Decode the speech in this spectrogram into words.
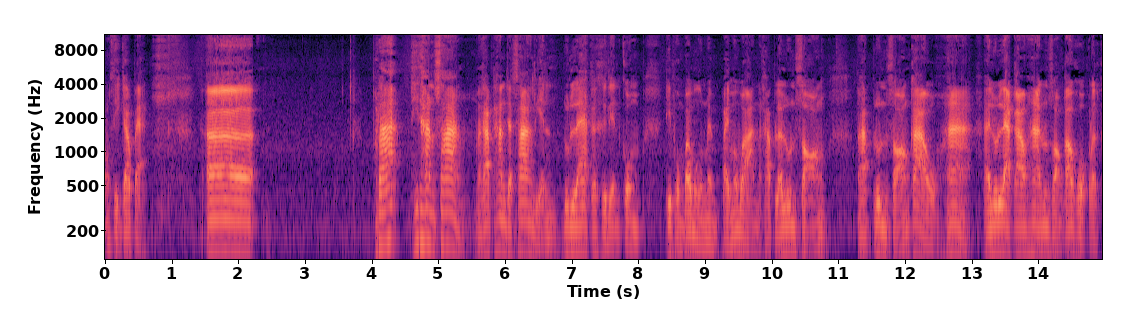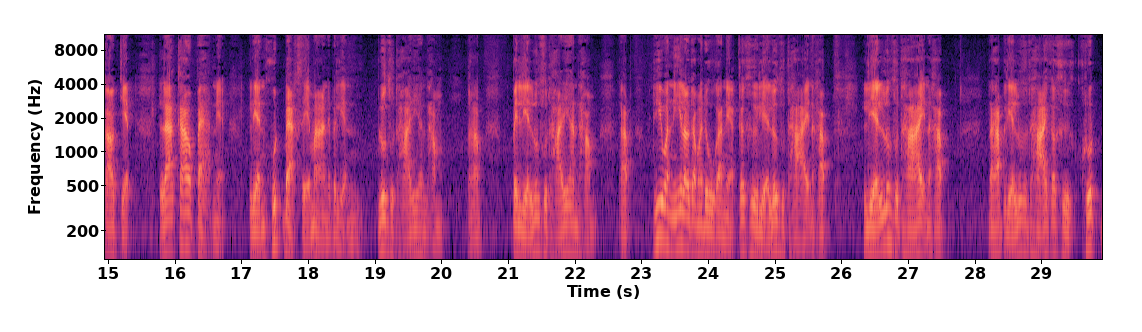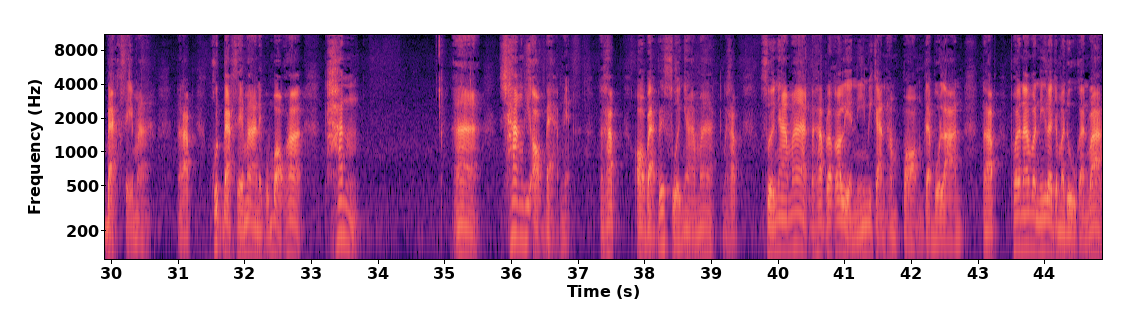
2498เอ่อ พระที่ท่านสร้างนะครับ ท่านจะสร้างเหรียญรุ่นแรกก็คือเหรียญกลม ที่ผมประมูลไปเมื่อวานนะครับ แล้วรุ่นสองนะครับรุ่นสองเก้าห้าไอ้รุ่นแรกเก้าห้ารุ่นสองเก้าหกแล้วเก้าเจ็ดและเก้าแปดเนี่ยเหรียญคุดแบกเสมาเนี่ยเป็นเหรียญรุ่นสุดท้ายที่ท่านทำนะครับ เป็นเหรียญรุ่นสุดท้ายที่ท่านทำนะครับ ที่วันนี้เราจะมาดูกันเนี่ยก็คือเหรียญรุ่นสุดท้ายนะครับ เหรียญรุ่นสุดท้ายนะครับนะครับ เหรียญรุ่นสุดท้ายก็คือครุฑแบกเสมานะครับครุฑแบกเสมาเนี่ยผมบอกว่าท่าน อ่าช่างที่ออกแบบเนี่ยนะครับ ออกแบบได้สวยงามมากนะครับ สวยงามมากนะครับ แล้วก็เหรียญนี้มีการทำปลอมแต่โบราณนะครับ เพราะฉะนั้นวันนี้เราจะมาดูกันว่า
